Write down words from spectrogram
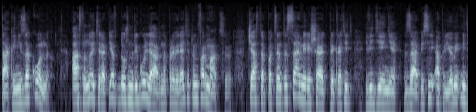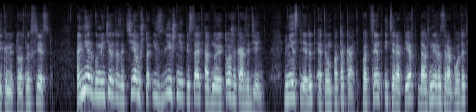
так и незаконных. А основной терапевт должен регулярно проверять эту информацию. Часто пациенты сами решают прекратить ведение записей о приеме медикаментозных средств. Они аргументируют это тем, что излишне писать одно и то же каждый день. Не следует этому потакать. Пациент и терапевт должны разработать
